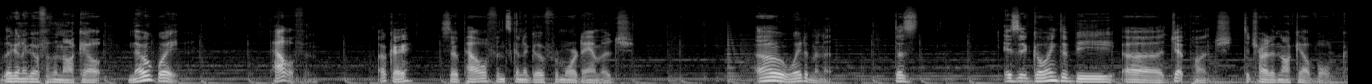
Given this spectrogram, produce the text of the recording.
They're going to go for the knockout. No, wait. Palafin. Okay, so Palafin's gonna go for more damage. Oh, wait a minute. Does... Is it going to be uh, Jet Punch to try to knock out Volk?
